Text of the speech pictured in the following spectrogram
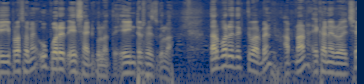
এই প্রথমে উপরের এই সাইডগুলোতে এই ইন্টারফেসগুলো তারপরে দেখতে পারবেন আপনার এখানে রয়েছে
